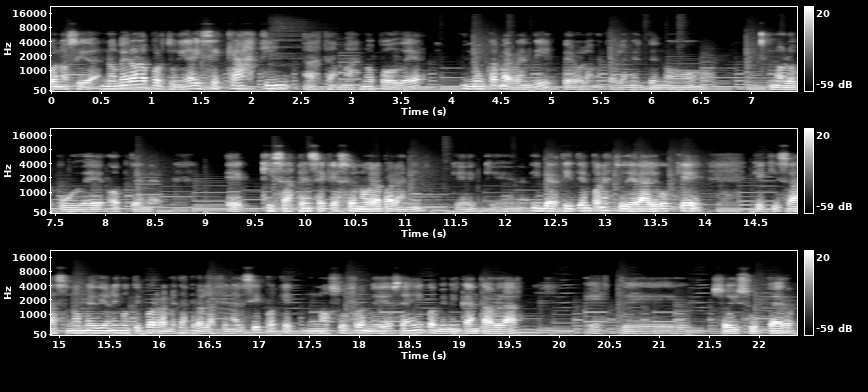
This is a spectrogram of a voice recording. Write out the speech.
conocida. No me dieron la oportunidad, hice casting hasta más no poder. Nunca me rendí, pero lamentablemente no, no lo pude obtener. Eh, quizás pensé que eso no era para mí, que, invertí tiempo en estudiar algo que, que, quizás no me dio ningún tipo de herramientas, pero al final sí, porque no sufro medio escénico, a mí me encanta hablar. Este, soy súper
